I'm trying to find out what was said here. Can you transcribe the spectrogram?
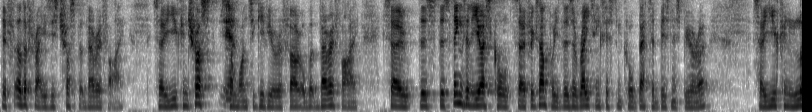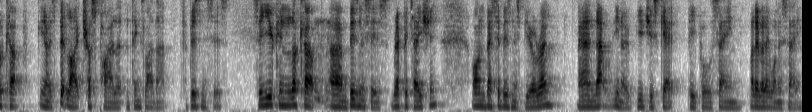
the other phrase is trust but verify. So you can trust Yeah. someone to give you a referral, but verify. So there's there's things in the US called so for example there's a rating system called Better Business Bureau. So you can look up you know it's a bit like Trustpilot and things like that for businesses. So you can look up um, businesses reputation on Better Business Bureau, and that you know you just get people saying whatever they want to say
